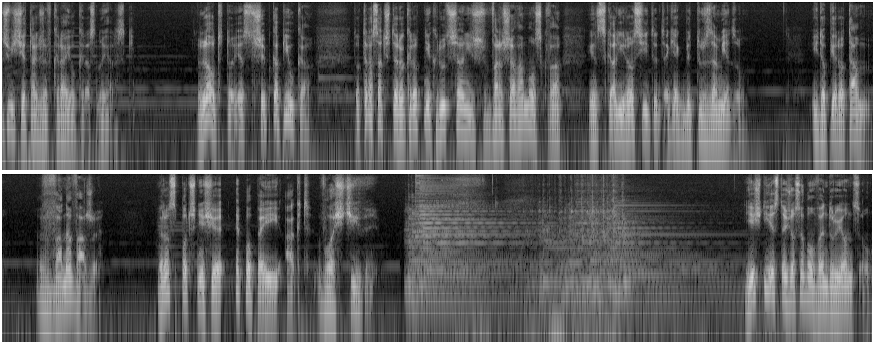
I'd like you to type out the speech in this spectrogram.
oczywiście także w kraju krasnojarskim. Lot to jest szybka piłka. To trasa czterokrotnie krótsza niż Warszawa-Moskwa, więc w skali Rosji to tak jakby tuż za miedzą. I dopiero tam, w Wanawarze, rozpocznie się epopei akt właściwy. Jeśli jesteś osobą wędrującą,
